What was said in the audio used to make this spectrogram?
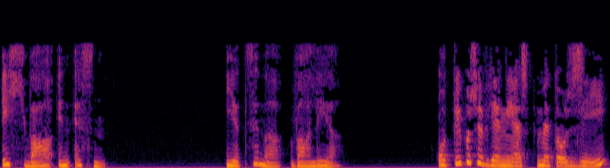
Ich war in Essen. Ihr Zimmer war leer. Ο τύπος ευγενίας με το sie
